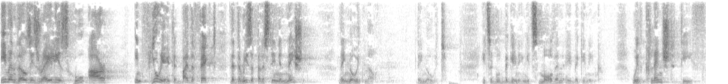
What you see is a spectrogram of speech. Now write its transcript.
Even those Israelis who are infuriated by the fact that there is a Palestinian nation, they know it now. They know it. It's a good beginning. It's more than a beginning. With clenched teeth,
